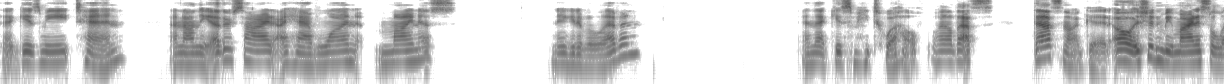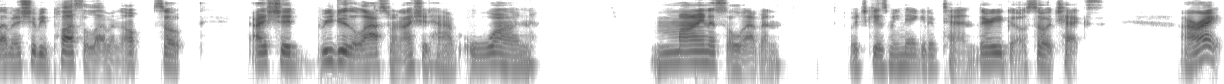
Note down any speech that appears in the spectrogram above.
that gives me 10. And on the other side, I have 1 minus negative 11, and that gives me 12. Well, that's that's not good. Oh, it shouldn't be minus 11. It should be plus 11. Oh, so I should redo the last one. I should have 1 minus 11, which gives me negative 10. There you go. So it checks. All right.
